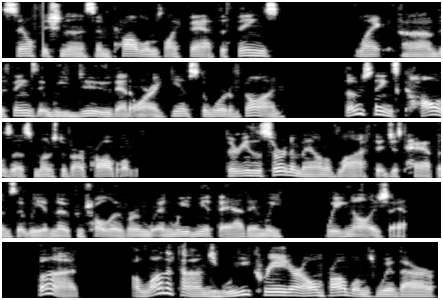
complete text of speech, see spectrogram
selfishness and problems like that, the things like uh, the things that we do that are against the Word of God, those things cause us most of our problems. There is a certain amount of life that just happens that we have no control over, and, and we admit that and we, we acknowledge that. But a lot of times we create our own problems with our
